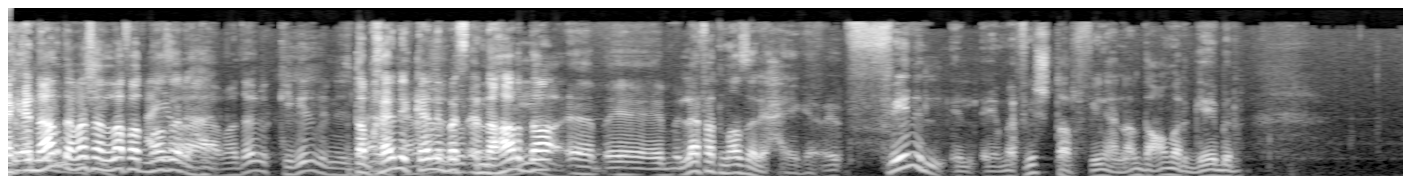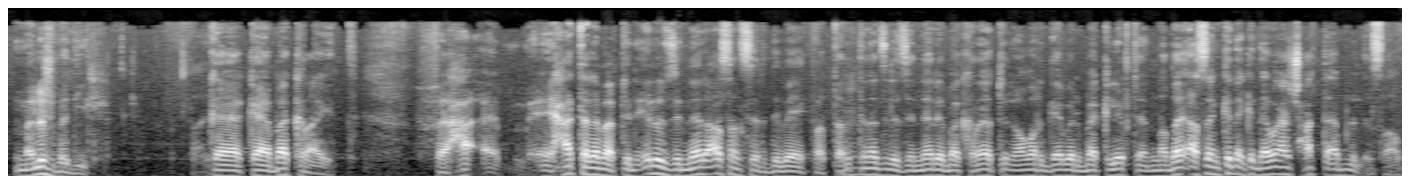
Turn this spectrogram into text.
لكن النهارده مثلا لفت نظري أيوه حاجة. ما ده الكبير بالنسبة طب. خلينا نتكلم بس النهارده. آه، آه، لفت نظري حاجة. فين ال... ال... ما فيش طرفين يعني النهارده عمر جابر ملوش بديل. ك... ك back right. فح... حتى لما بتنقله الزناري أصلا third back. فاضطريت تنزل الزناري back right عمر جابر back left. لأن ده أصلا كده كده وحش حتى قبل الإصابة.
